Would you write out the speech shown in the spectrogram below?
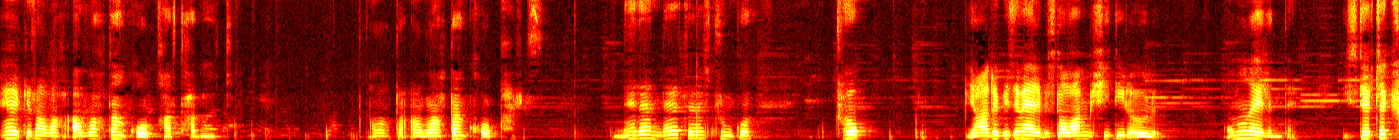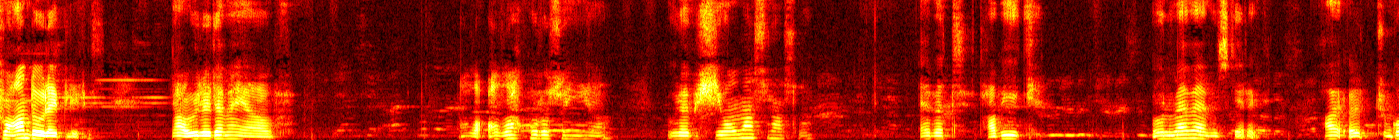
Herkes Allah, Allah'tan korkar tabii ki. Allah'tan, Allah'tan korkarız. Neden derseniz çünkü çok yani bizim elimizde olan bir şey değil ölüm. Onun elinde. İstersek şu anda ölebiliriz. Ya öyle deme ya. Allah, Allah korusun ya. Öyle bir şey olmasın asla. Evet tabii ki. Ölmememiz gerek. Hayır, çünkü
